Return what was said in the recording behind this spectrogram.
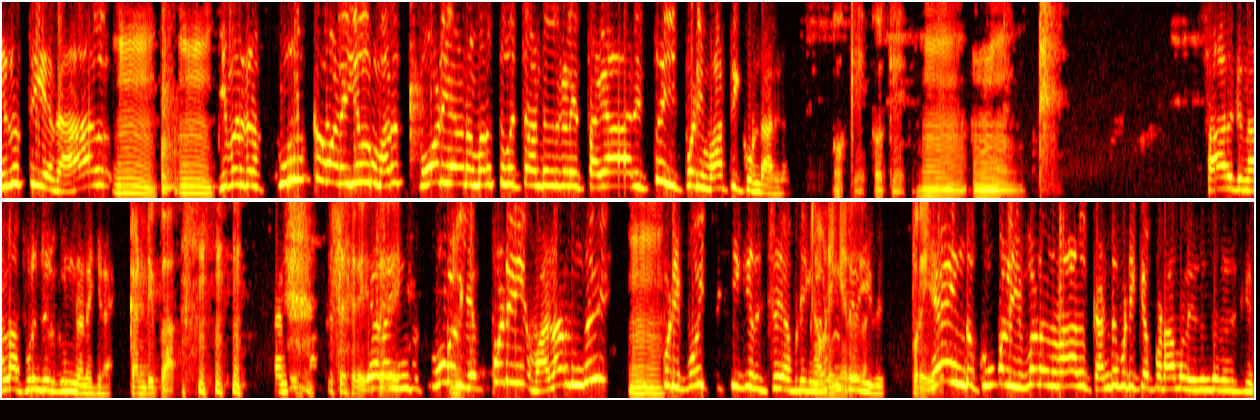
நிறுத்தியதால் இவர்கள் குறுக்கு வழியில் மரு போலியான மருத்துவ சான்றிதழ்களை தயாரித்து இப்படி மாற்றிக்கொண்டார்கள் ஓகே ஓகே. சாருக்கு நல்லா புரிஞ்சிருக்கும்னு நினைக்கிறேன். கண்டிப்பா. சரி இந்த கும்பல் எப்படி வளர்ந்து இப்படி போய் சிக்கிக்கிருச்சு அப்படிங்கிறது அப்படிங்கிறது. தெரியுது. ஏன் இந்த கும்பல் இவ்வளவு நாள் கண்டுபிடிக்கப்படாமல் இருந்ததற்கு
